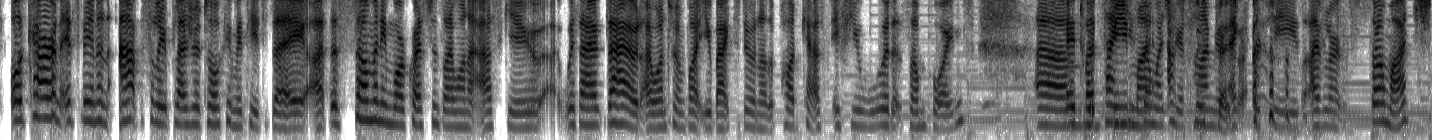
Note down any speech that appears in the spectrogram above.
Well, Karin, it's been an absolute pleasure talking with you today. Uh, there's so many more questions I want to ask you. Uh, Without doubt, I want to invite you back to do another podcast if you would at some point. Um, It but would thank be you so much for your time, your expertise. I've learned so much.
